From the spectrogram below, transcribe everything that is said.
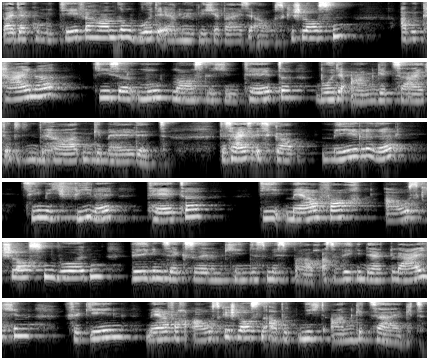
Bei der Komiteeverhandlung wurde er möglicherweise ausgeschlossen, aber keiner dieser mutmaßlichen Täter wurde angezeigt oder den Behörden gemeldet. Das heißt, es gab mehrere, ziemlich viele Täter, die mehrfach ausgeschlossen wurden wegen sexuellem Kindesmissbrauch, also wegen der gleichen Vergehen mehrfach ausgeschlossen, aber nicht angezeigt.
